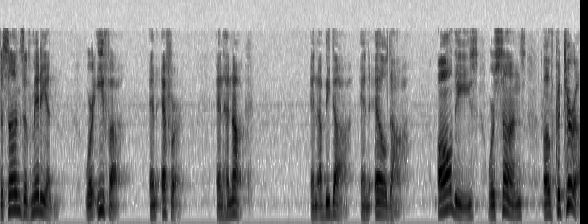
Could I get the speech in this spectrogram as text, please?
The sons of Midian were Ephah and Epher and Hanok and Abidah and Eldah. All these were sons of Keturah.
